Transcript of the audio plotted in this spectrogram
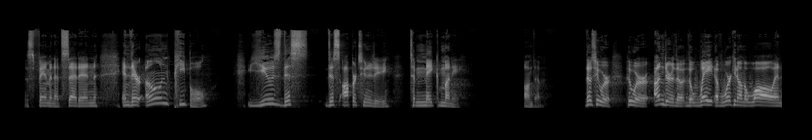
This famine had set in, and their own people use this, this opportunity to make money on them. Those who were, who were under the, the weight of working on the wall and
